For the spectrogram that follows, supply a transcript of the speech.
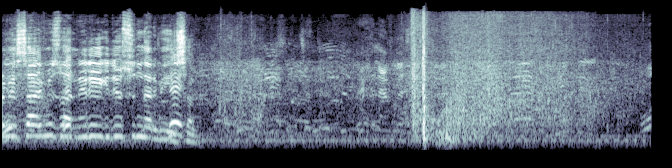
mesaimiz var nereye gidiyorsun der bir insan.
